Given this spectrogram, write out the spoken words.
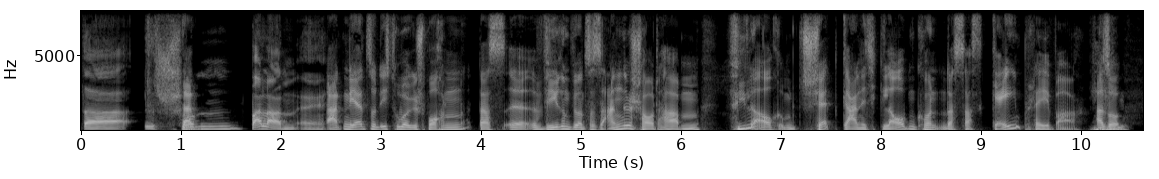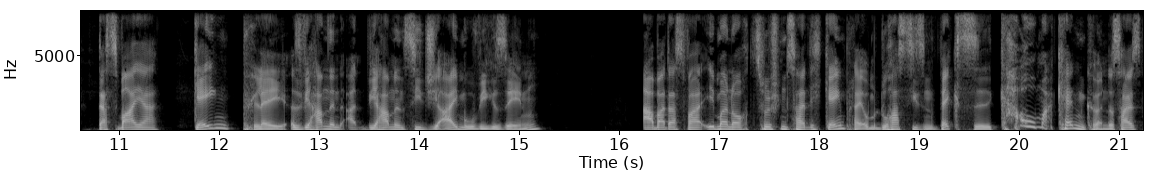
da ist schon Ballern, ey. Da hatten Jens und ich drüber gesprochen, dass äh, während wir uns das angeschaut haben, viele auch im Chat gar nicht glauben konnten, dass das Gameplay war. Also, das war ja Gameplay. Also, wir haben einen, wir haben einen CGI-Movie gesehen, aber das war immer noch zwischenzeitlich Gameplay. Und du hast diesen Wechsel kaum erkennen können. Das heißt,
